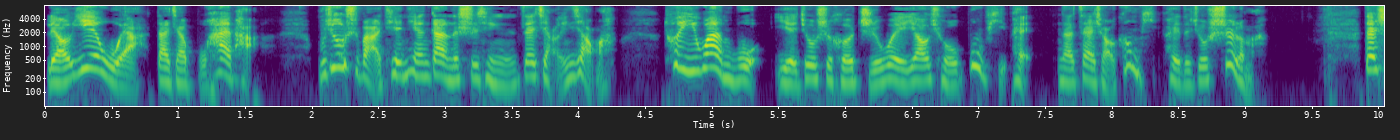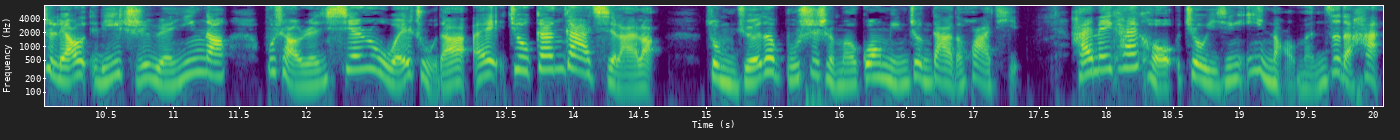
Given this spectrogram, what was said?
聊业务呀，大家不害怕，不就是把天天干的事情再讲一讲吗？退一万步，也就是和职位要求不匹配，那再找更匹配的就是了嘛。但是聊离职原因呢，不少人先入为主的，哎，就尴尬起来了，总觉得不是什么光明正大的话题，还没开口就已经一脑门子的汗。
